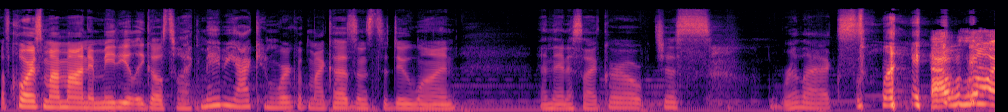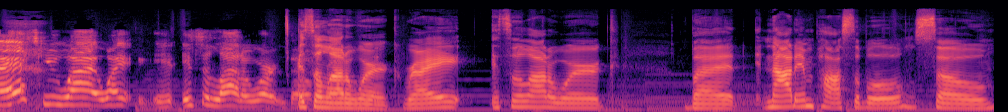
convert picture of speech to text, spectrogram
of course, my mind immediately goes to like maybe I can work with my cousins to do one. And then it's like, girl, just relax. I was going to ask you why why it, it's a lot of work though. It's a lot of work, right? It's a lot of work but not impossible. So,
